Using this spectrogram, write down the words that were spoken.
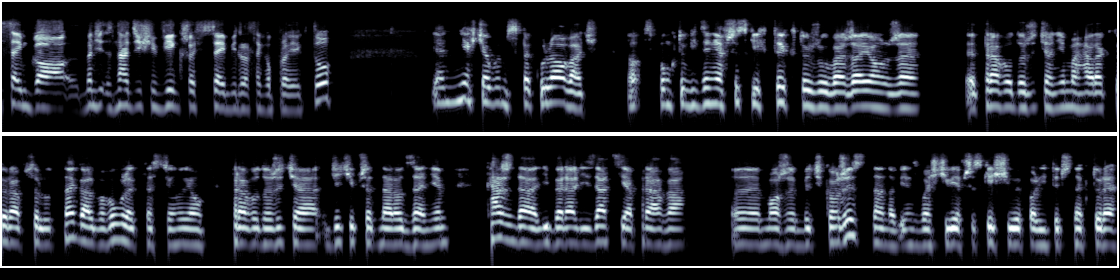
Sejm go, będzie, znajdzie się większość w Sejmie dla tego projektu? Ja nie chciałbym spekulować. No, z punktu widzenia wszystkich tych, którzy uważają, że e, prawo do życia nie ma charakteru absolutnego albo w ogóle kwestionują prawo do życia dzieci przed narodzeniem, każda liberalizacja prawa y, może być korzystna, no więc właściwie wszystkie siły polityczne, które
